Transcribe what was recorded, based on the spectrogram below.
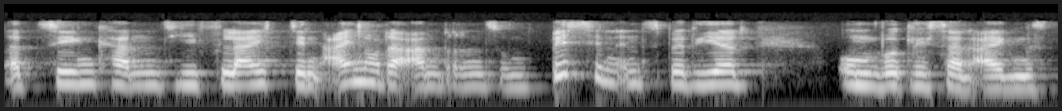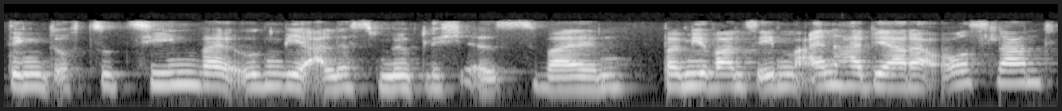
erzählen kann, die vielleicht den einen oder anderen so ein bisschen inspiriert, um wirklich sein eigenes Ding durchzuziehen, weil irgendwie alles möglich ist. Weil bei mir waren es eben eineinhalb Jahre Ausland,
